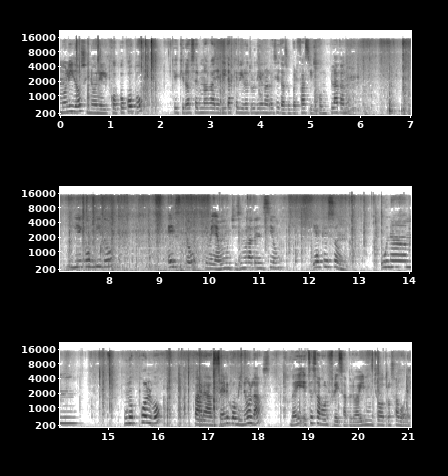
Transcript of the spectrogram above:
molidos, sino en el copo copo, que quiero hacer unas galletitas que vi el otro día una receta súper fácil con plátano. Y he cogido esto que me llamó muchísimo la atención, y es que son mm, unos polvos para hacer gominolas. ¿Veis? Este es sabor fresa, pero hay muchos otros sabores.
